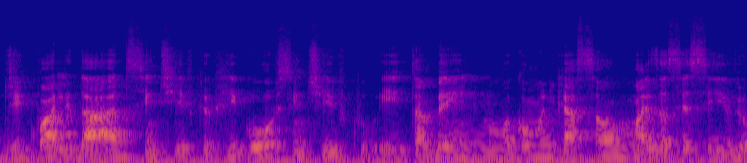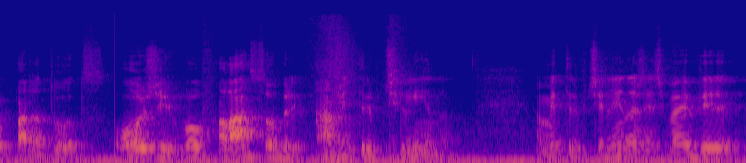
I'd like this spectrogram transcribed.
de qualidade científica, rigor científico e também numa comunicação mais acessível para todos. Hoje vou falar sobre amitriptilina. A amitriptilina a gente vai ver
